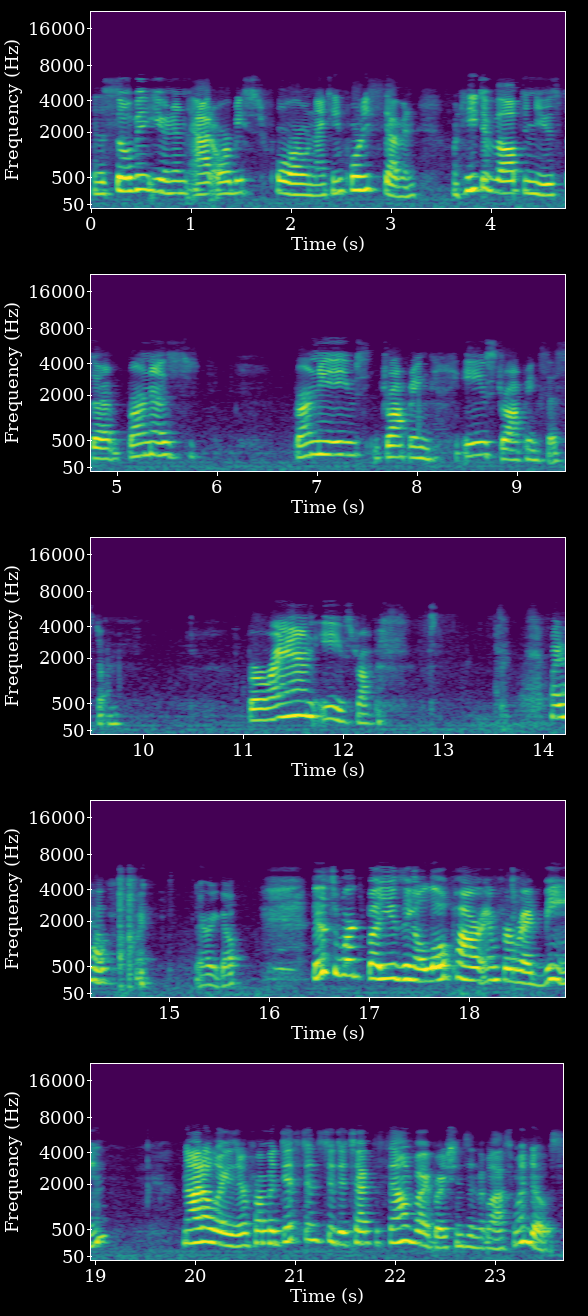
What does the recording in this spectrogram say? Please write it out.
in the Soviet Union at Orbis 4 1947 when he developed and used the Berners Burn eavesdropping eavesdropping system. Buran eavesdropping. Wait, how? Wait, there we go. This worked by using a low power infrared beam, not a laser, from a distance to detect the sound vibrations in the glass windows.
